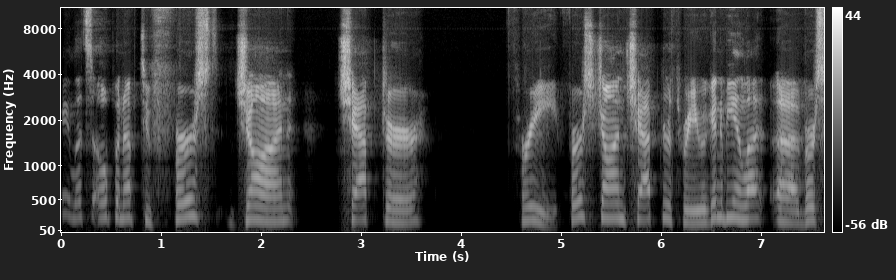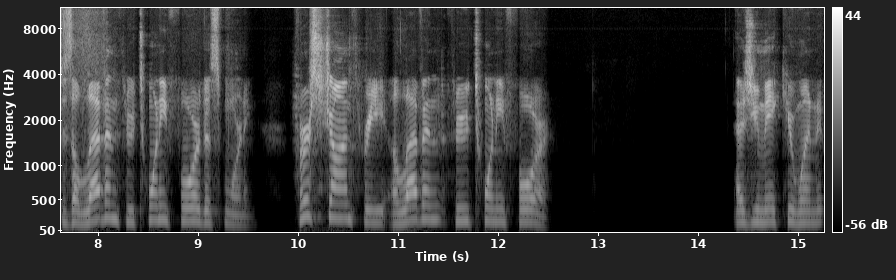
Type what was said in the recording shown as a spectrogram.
Okay, let's open up to First John chapter 3. 1 John chapter 3. We're going to be in uh, verses 11 through 24 this morning. 1 John 3, 11 through 24. As you make your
